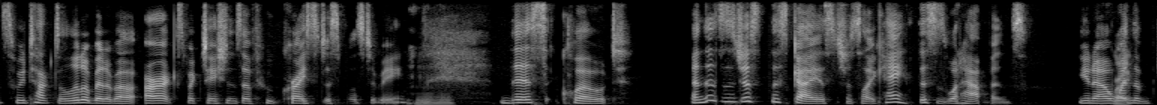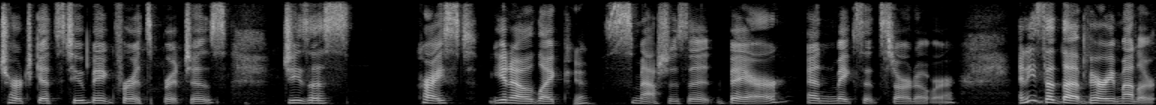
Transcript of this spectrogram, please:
So we talked a little bit about our expectations of who Christ is supposed to be. This quote, and this is just, this guy is just like, hey, this is what happens. You know, when the church gets too big for its britches, Jesus Christ, you know, like Yeah. smashes it bare and makes it start over. And he said that very matter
